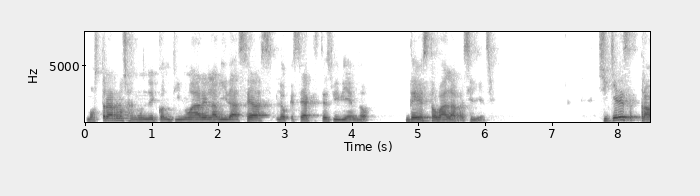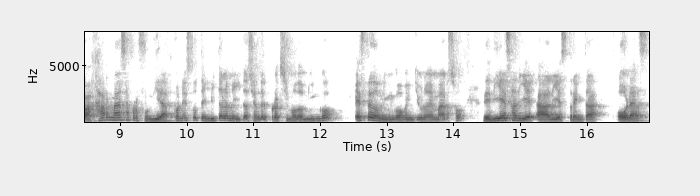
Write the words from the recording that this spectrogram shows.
mostrarnos al mundo y continuar en la vida, seas lo que sea que estés viviendo, de esto va la resiliencia. Si quieres trabajar más a profundidad con esto, te invito a la meditación del próximo domingo, este domingo, 21 de marzo, de 10 a 10.30 horas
